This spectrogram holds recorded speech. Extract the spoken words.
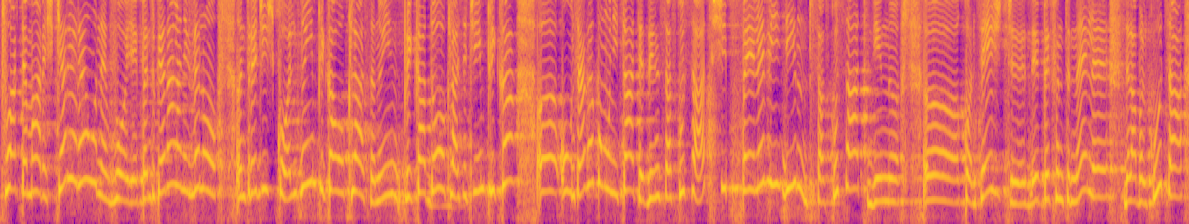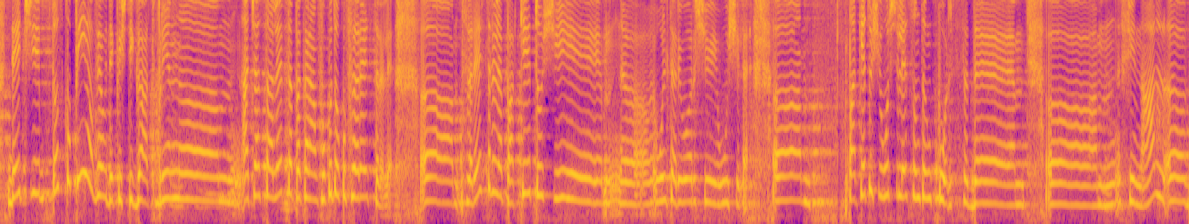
foarte mare și chiar era o nevoie, pentru că era la nivelul întregii școli, nu implica o clasă, nu implica două clase, ci implica uh, o întreagă comunitate din Sascusat și pe elevii din Sascusat, din uh, Conțești, de pe Fântânele, de la Bălcuța. Deci toți copiii aveau de câștigat prin uh, această alertă pe care am făcut-o cu ferestrele. Uh, ferestrele, parchetul și uh, ulterior și ușile. Uh, parchetul și ușile sunt în curs de uh, final, uh,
